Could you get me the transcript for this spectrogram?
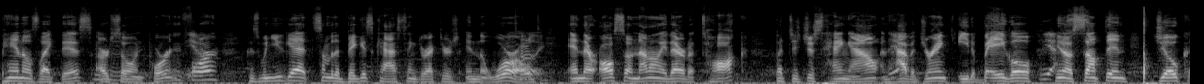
panels like this are so important Mm-hmm. Yeah. for because when you get some of the biggest casting directors in the world, Totally. and they're also not only there to talk. But to just hang out and Yeah. have a drink, eat a bagel, you know, something, joke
